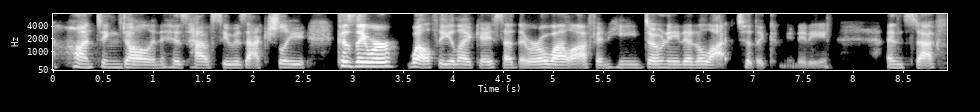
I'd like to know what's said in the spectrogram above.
haunting doll in his house, he was actually because they were wealthy, like I said, they were well off, and he donated a lot to the community and stuff.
